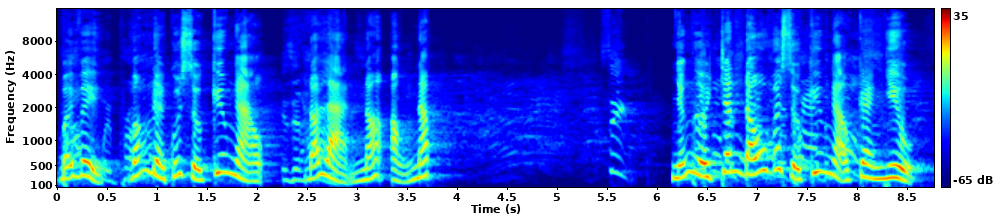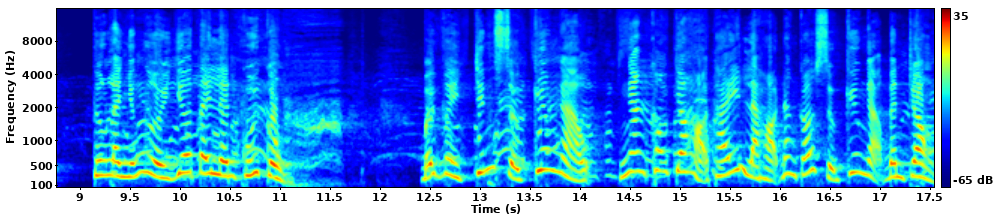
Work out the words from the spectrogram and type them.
Bởi vì vấn đề của sự kiêu ngạo đó là nó ẩn nấp. Những người tranh đấu với sự kiêu ngạo càng nhiều thường là những người giơ tay lên cuối cùng. Bởi vì chính sự kiêu ngạo ngăn không cho họ thấy là họ đang có sự kiêu ngạo bên trong.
